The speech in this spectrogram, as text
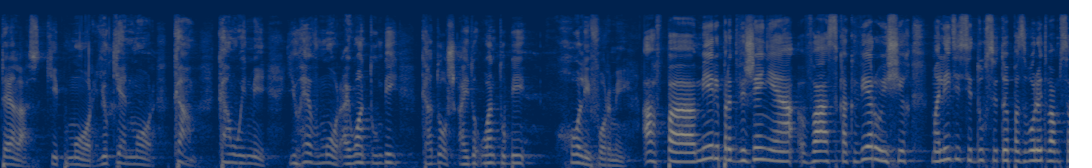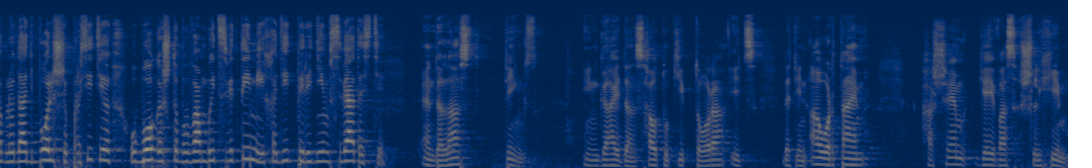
tell us, keep more. You can more. Come, come with me. You have more. I want to be kadosh. I don't want to be holy for me. А по мере продвижения вас, как верующих, молитесь, и Дух Святой позволит вам соблюдать больше. Просите у Бога, чтобы вам быть святыми и ходить перед Ним в святости. And the last things in guidance how to keep Torah, it's that in our time, Hashem gave us shlichim.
